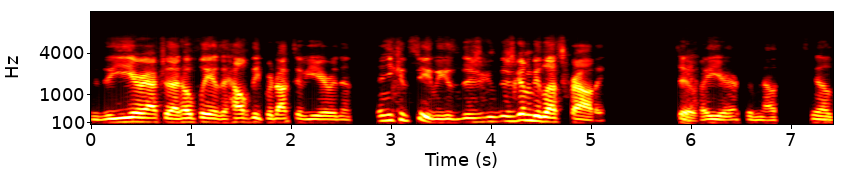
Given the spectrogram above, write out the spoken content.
the year after that, hopefully, has a healthy, productive year, and then and you can see because there's there's going to be less crowding too yeah. a year from now. You know,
